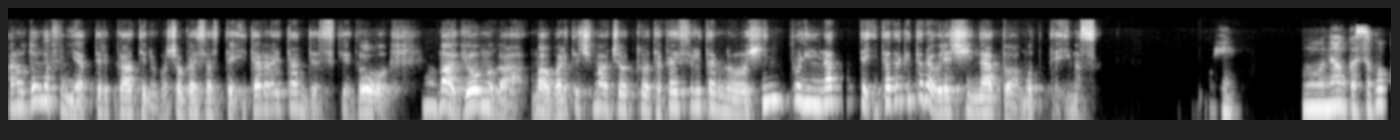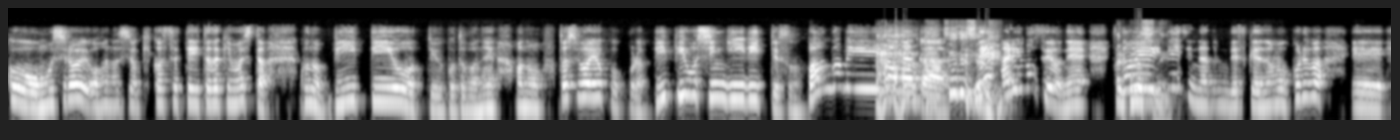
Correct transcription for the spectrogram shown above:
あの、どんな風にやってるかっていうのをご紹介させていただいたんですけど、まあ、業務が、まあ、割れてしまう状況を打開するためのヒントになっていただけたら嬉しいなとは思っています。もうなんかすごく面白いお話を聞かせていただきました。この BPO っていう言葉ね。あの、私はよくほら、BPO 審議入りっていうその番組がなんか、ね、ね、ありますよね。そういうイメージになるんですけれども、これは、えー、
